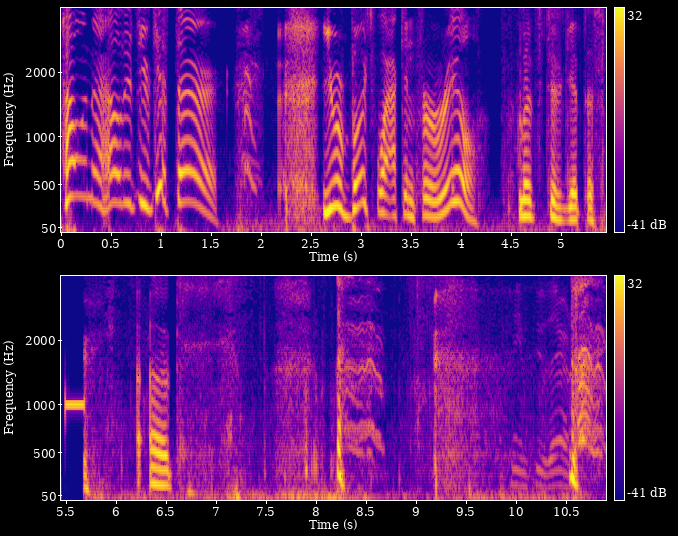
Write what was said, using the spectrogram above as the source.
How in the hell did you get there? You were bushwhacking for real. Let's just get this. Okay. Came through there. And I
